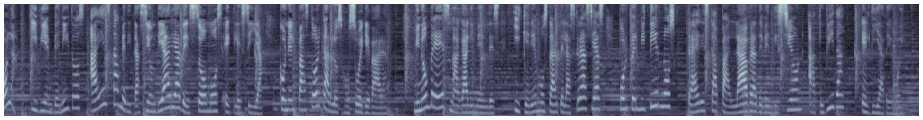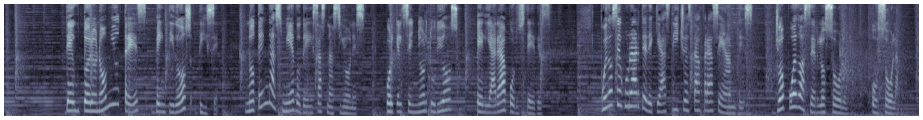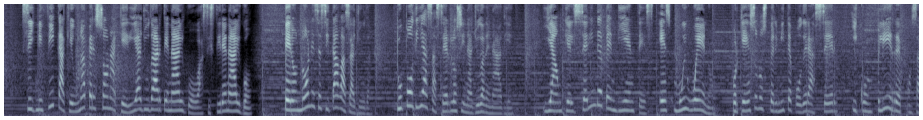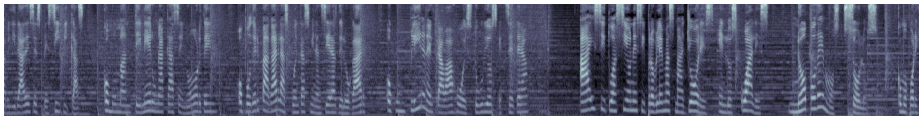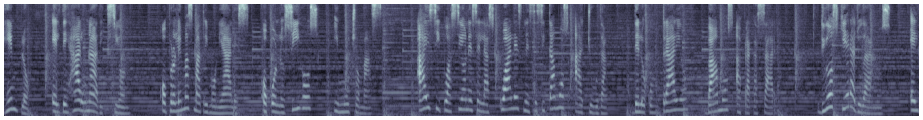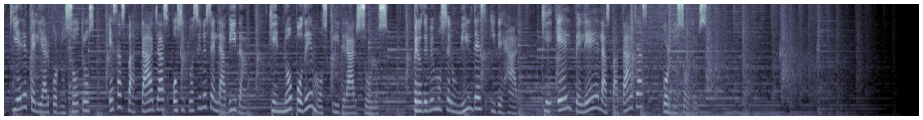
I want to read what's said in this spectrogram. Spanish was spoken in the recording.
Hola y bienvenidos a esta meditación diaria de Somos Iglesia con el pastor Carlos Josué Guevara. Mi nombre es Magali Méndez y queremos darte las gracias por permitirnos traer esta palabra de bendición a tu vida el día de hoy. Deuteronomio 3, 22 dice, No tengas miedo de esas naciones, porque el Señor tu Dios peleará por ustedes Puedo asegurarte de que has dicho esta frase antes. Yo puedo hacerlo solo o sola. Significa que una persona quería ayudarte en algo o asistir en algo, pero no necesitabas ayuda. Tú podías hacerlo sin ayuda de nadie. Y aunque el ser independientes es muy bueno, porque eso nos permite poder hacer y cumplir responsabilidades específicas, como mantener una casa en orden, o poder pagar las cuentas financieras del hogar o cumplir en el trabajo estudios, etc. Hay situaciones y problemas mayores en los cuales no podemos solos, como por ejemplo el dejar una adicción o problemas matrimoniales o con los hijos y mucho más. Hay situaciones en las cuales necesitamos ayuda, de lo contrario vamos a fracasar Dios quiere ayudarnos. Él quiere pelear por nosotros esas batallas o situaciones en la vida que no podemos liderar solos. Pero debemos ser humildes y dejar que Él pelee las batallas por nosotros.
